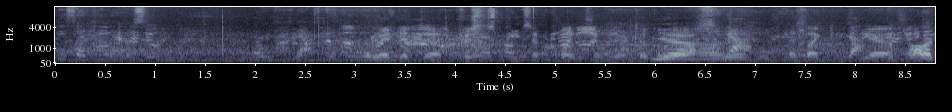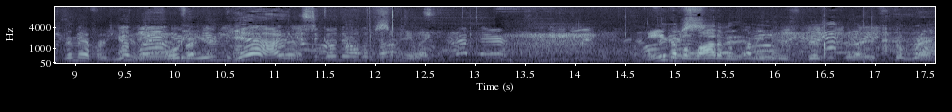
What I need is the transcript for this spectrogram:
He said he knows. I read that uh, Chris's Pizza closed over there at Toco. Yeah. yeah. That's like, yeah. Oh, it's been there for years, like 40 years. Yeah, I used to go there all the So time. many like I think of a lot of it. I mean, it's business, but it's the rent.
